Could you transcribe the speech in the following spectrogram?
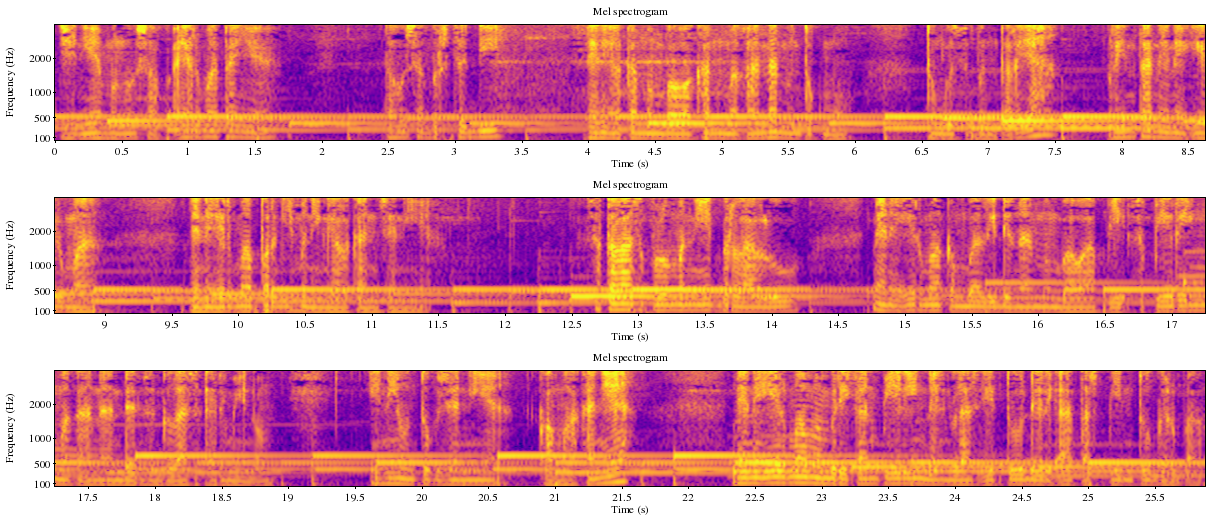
Jenia mengusap air matanya. Tak usah bersedih, nenek akan membawakan makanan untukmu. Tunggu sebentar ya, perintah nenek Irma. Nenek Irma pergi meninggalkan Jenia. Setelah 10 menit berlalu, Nenek Irma kembali dengan membawa sepiring makanan dan segelas air minum. Ini untuk Zania, kau makan ya? Nenek Irma memberikan piring dan gelas itu dari atas pintu gerbang.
